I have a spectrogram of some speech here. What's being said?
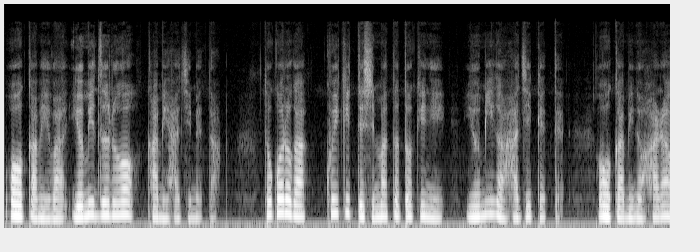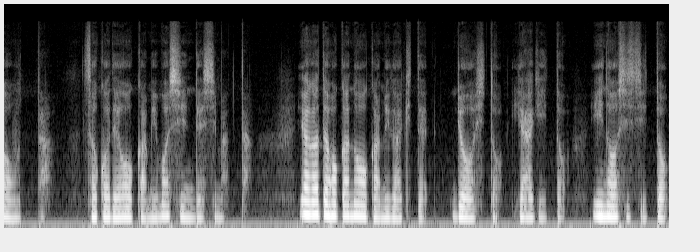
狼は弓鶴を噛み始めた。ところが食い切ってしまった時に弓がはじけて狼の腹を打った。そこで狼も死んでしまった。やがて他の狼が来て、漁師とヤギとイノシシと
